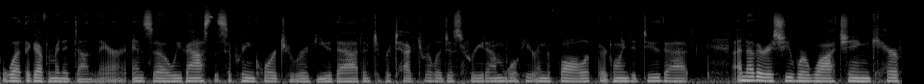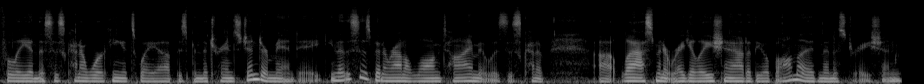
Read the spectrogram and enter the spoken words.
what the government had done there. And so we've asked the supreme court to review that and to protect religious freedom. We'll hear in the fall if they're going to do that. Another issue we're watching carefully and this is kind of working its way up has been the transgender mandate. You know this has been around a long time. It was this kind of uh, last minute regulation out of the Obama administration.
